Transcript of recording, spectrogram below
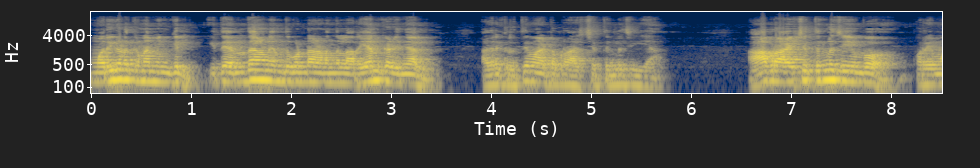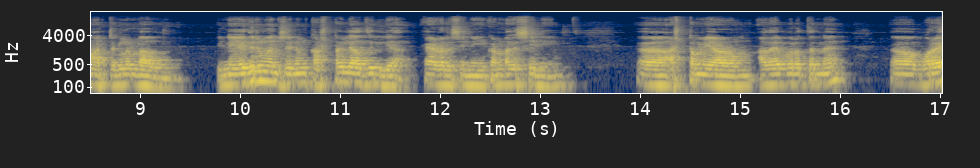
മറികടക്കണമെങ്കിൽ ഇത് എന്താണ് എന്തുകൊണ്ടാണെന്നുള്ള അറിയാൻ കഴിഞ്ഞാൽ അതിന് കൃത്യമായിട്ട് പ്രായശ്ചിത്തങ്ങൾ ചെയ്യാം. ആ പ്രായശ്ചിത്തങ്ങൾ ചെയ്യുമ്പോൾ കുറേ മാറ്റങ്ങൾ ഉണ്ടാകും പിന്നെ ഏതൊരു മനുഷ്യനും കഷ്ടമില്ലാതില്ല ഏഴരശനി കണ്ടകശനി ആഹ് അതേപോലെ തന്നെ കുറേ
